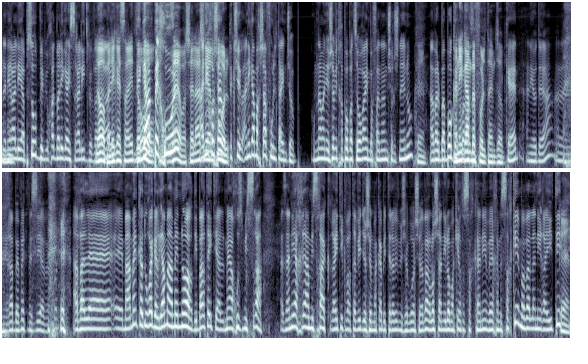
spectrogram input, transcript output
זה. נראה לי אבסורד, במיוחד בליגה הישראלית בוודאי. לא, בליגה הישראלית ברור. וגם בחו"ל, זהו, השאלה שלי אני על חושב, חו"ל. תקשיב, אני גם עכשיו full time job. אמנם אני יושב איתך פה בצהריים בפנאי של שנינו, כן. אבל בבוקר... אני גם אז- ב full time job. כן, אני יודע, אני נראה באמת מזיע והכל. אבל אה, אה, מאמן כדורגל, גם מאמן נוער, דיברת איתי על 100% משרה. אז אני אחרי המשחק ראיתי כבר את הוידאו של מכבי תל אביב בשבוע שעבר, לא שאני לא מכיר את השחקנים ואיך הם משחקים, אבל אני ראיתי. כן.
